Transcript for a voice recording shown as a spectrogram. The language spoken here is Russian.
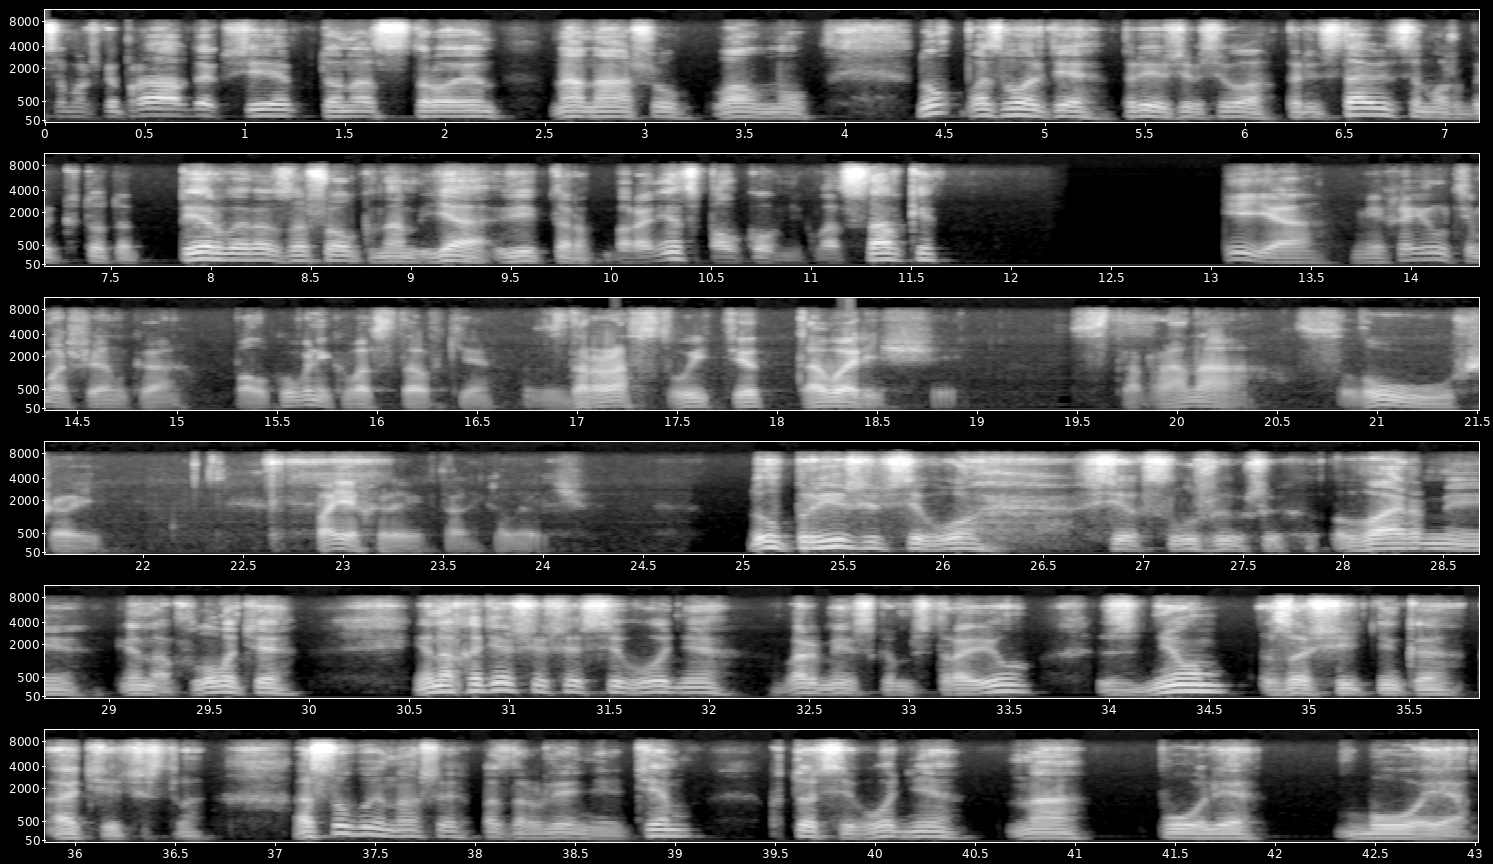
Радио «Комсомольская правда» все, кто настроен на нашу волну. Ну, позвольте прежде всего представиться, может быть, кто-то первый раз зашел к нам. Я Виктор Баранец, полковник в отставке. И я, Михаил Тимошенко, полковник в отставке. Здравствуйте, товарищи. Страна, слушай. Поехали, Виктор Николаевич. Ну, прежде всего, всех служивших в армии и на флоте, и находящихся сегодня в армейском строю с Днем Защитника Отечества. Особые наши поздравления тем, кто сегодня на поле боя.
